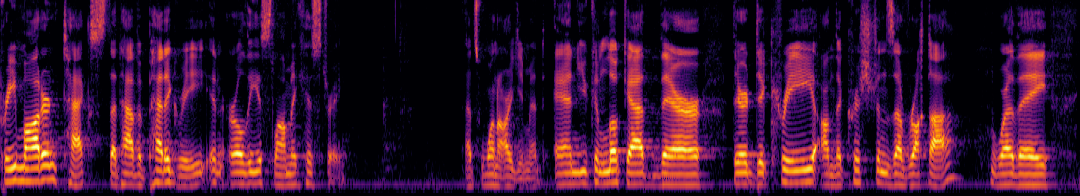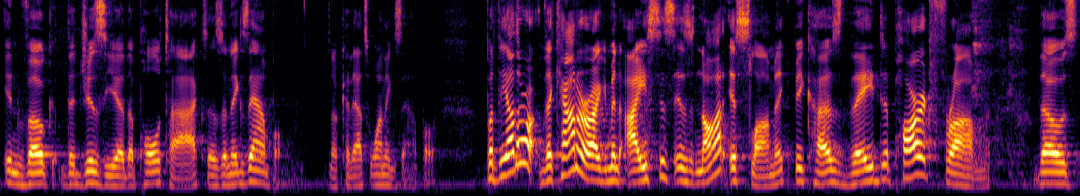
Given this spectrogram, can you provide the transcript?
pre modern texts that have a pedigree in early Islamic history. That's one argument. And you can look at their, their decree on the Christians of Raqqa, where they invoke the jizya, the poll tax, as an example. Okay, that's one example. But the other, the counter argument, ISIS is not Islamic because they depart from those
